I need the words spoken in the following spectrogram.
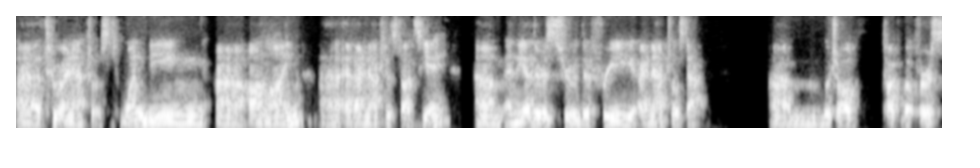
uh, through iNaturalist. One being uh, online uh, at inaturalist.ca, um, and the other is through the free iNaturalist app, um, which I'll talk about first.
